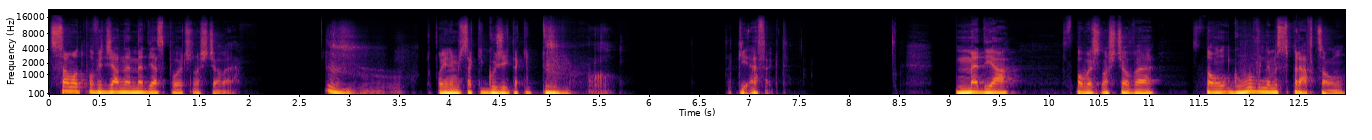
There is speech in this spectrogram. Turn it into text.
są odpowiedzialne media społecznościowe. To powinien być taki guzik, taki taki efekt. Media społecznościowe są głównym sprawcą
